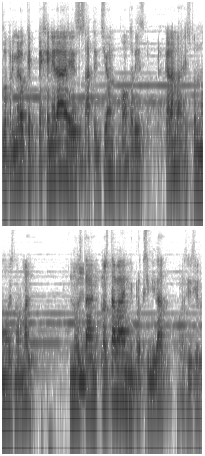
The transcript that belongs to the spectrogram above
lo primero que te genera es atención, ¿no? O sea, dices, caramba, esto no es normal. No, está, no estaba en mi proximidad, por así decirlo.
